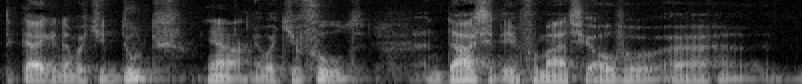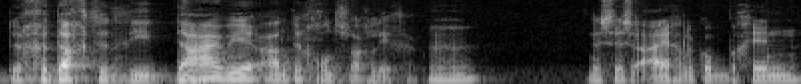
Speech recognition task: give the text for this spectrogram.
te kijken naar wat je doet ja. en wat je voelt. En daar zit informatie over eh, de gedachten die daar weer aan ten grondslag liggen. Mhm. Dus het is eigenlijk op het begin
